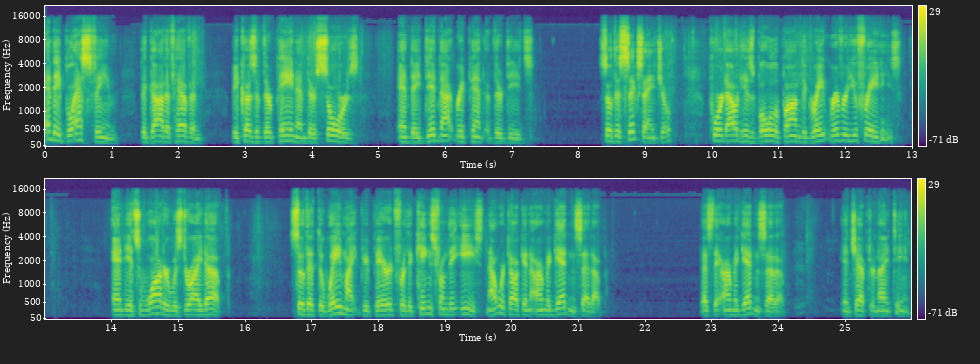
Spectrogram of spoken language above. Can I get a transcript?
And they blasphemed the God of heaven because of their pain and their sores, and they did not repent of their deeds. So the sixth angel poured out his bowl upon the great river Euphrates, and its water was dried up so that the way might be prepared for the kings from the east. Now we're talking Armageddon setup. That's the Armageddon setup in chapter 19.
